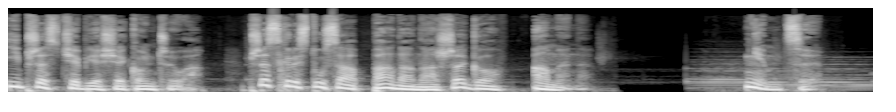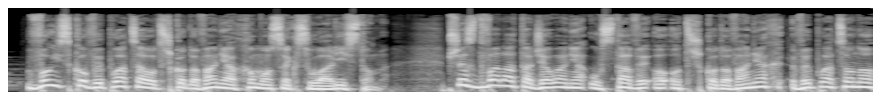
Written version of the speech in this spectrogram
i przez Ciebie się kończyła. Przez Chrystusa Pana naszego. Amen. Niemcy. Wojsko wypłaca odszkodowania homoseksualistom. Przez dwa lata działania ustawy o odszkodowaniach wypłacono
